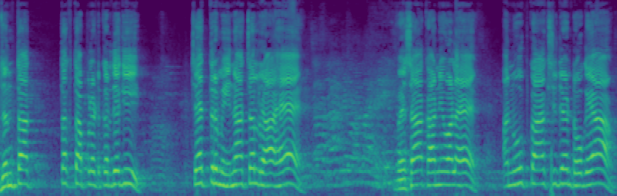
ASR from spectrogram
जनता तख्ता पलट कर देगी। चैत्र महीना चल रहा है। वैसाख आने वाला है। अनूप का एक्सीडेंट हो गया।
